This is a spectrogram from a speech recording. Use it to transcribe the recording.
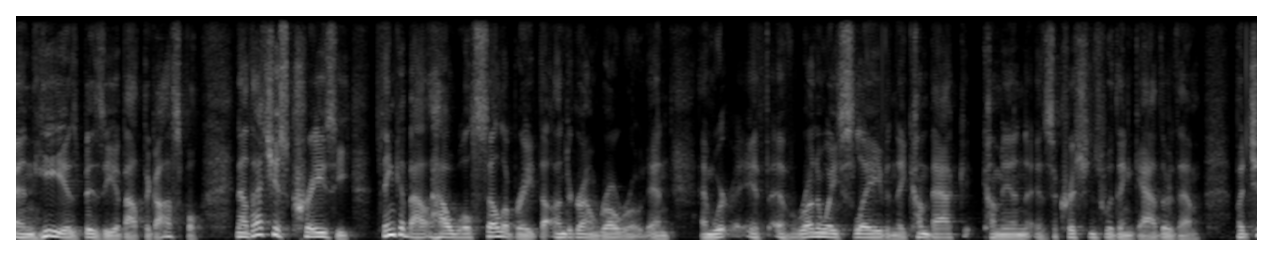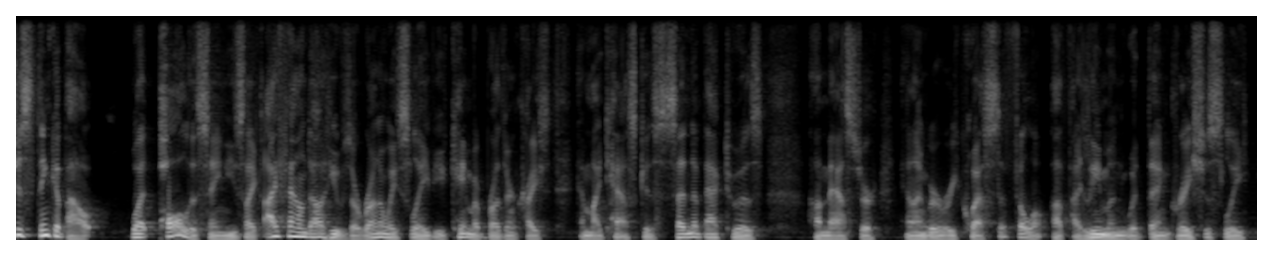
And he is busy about the gospel. Now that's just crazy. Think about how we'll celebrate the Underground Railroad and and we're if a runaway slave and they come back, come in as the Christians would then gather them. But just think about what Paul is saying. He's like, I found out he was a runaway slave. He became a brother in Christ, and my task is send him back to his uh, master. And I'm going to request that uh, Philemon would then graciously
